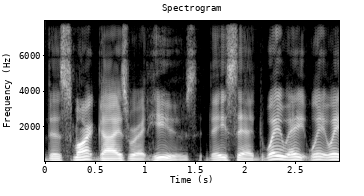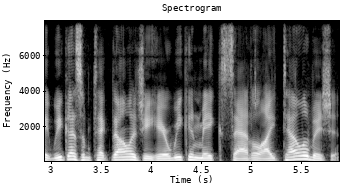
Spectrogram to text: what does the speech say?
the smart guys were at Hughes. They said, "Wait, wait, wait, wait. We got some technology here. We can make satellite television."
